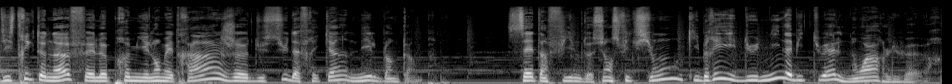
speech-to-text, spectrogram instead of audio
District 9 est le premier long métrage du sud-africain Neil Blomkamp. C'est un film de science-fiction qui brille d'une inhabituelle noire lueur.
